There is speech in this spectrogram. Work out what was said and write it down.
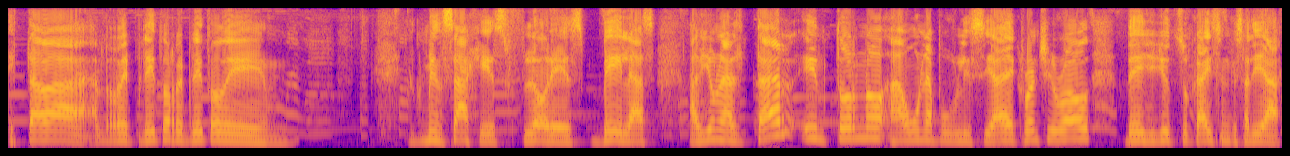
estaba repleto, repleto de mensajes, flores, velas. Había un altar en torno a una publicidad de Crunchyroll de Jujutsu Kaisen que salía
